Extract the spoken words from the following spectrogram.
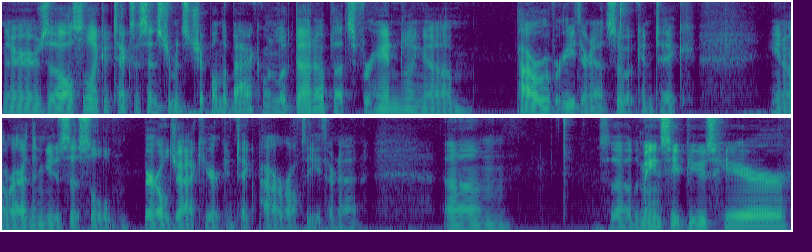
there's also like a Texas Instruments chip on the back. When looked that up, that's for handling um, power over Ethernet, so it can take, you know, rather than use this little barrel jack here, it can take power off the Ethernet. Um, so the main CPU's here.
